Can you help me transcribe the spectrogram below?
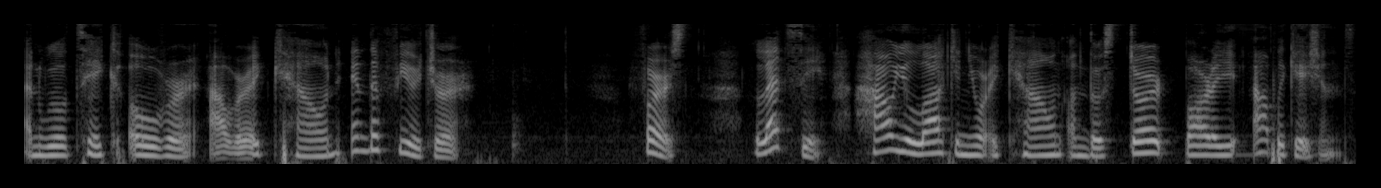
and will take over our account in the future? First, Let's see how you log in your account on those third party applications.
